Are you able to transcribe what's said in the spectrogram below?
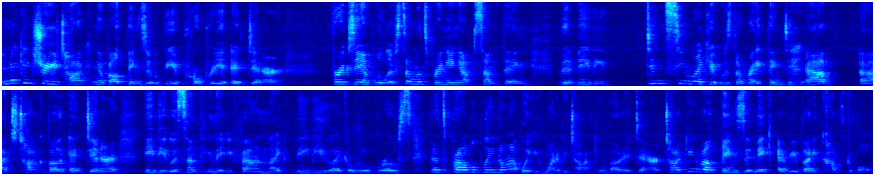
And making sure you're talking about things that would be appropriate at dinner. For example, if someone's bringing up something that maybe didn't seem like it was the right thing to have uh, to talk about at dinner. Maybe it was something that you found like maybe like a little gross. That's probably not what you want to be talking about at dinner. Talking about things that make everybody comfortable.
